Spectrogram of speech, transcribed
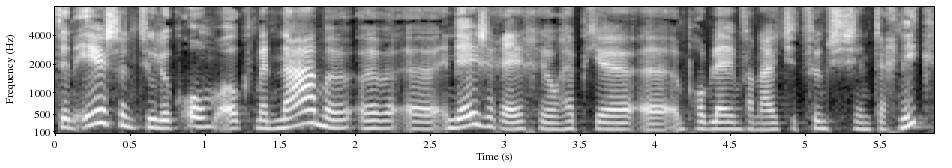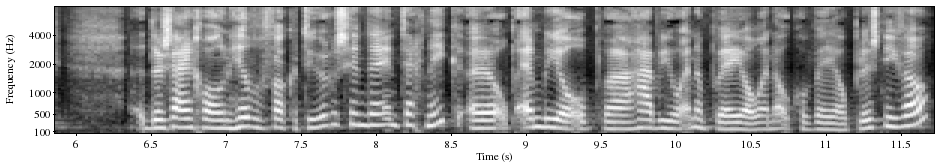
Ten eerste natuurlijk om ook met name uh, in deze regio... heb je een probleem vanuit je functies in techniek. er zijn gewoon heel veel vacatures in, de, in techniek. op mbo, op hbo en op wo en ook op wo plus niveau.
